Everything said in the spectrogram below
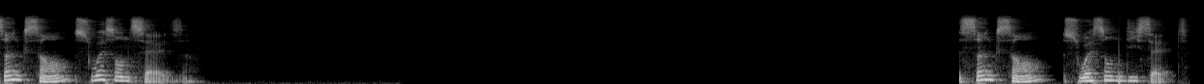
cinq cent soixante-seize, cinq cent soixante-dix-sept,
